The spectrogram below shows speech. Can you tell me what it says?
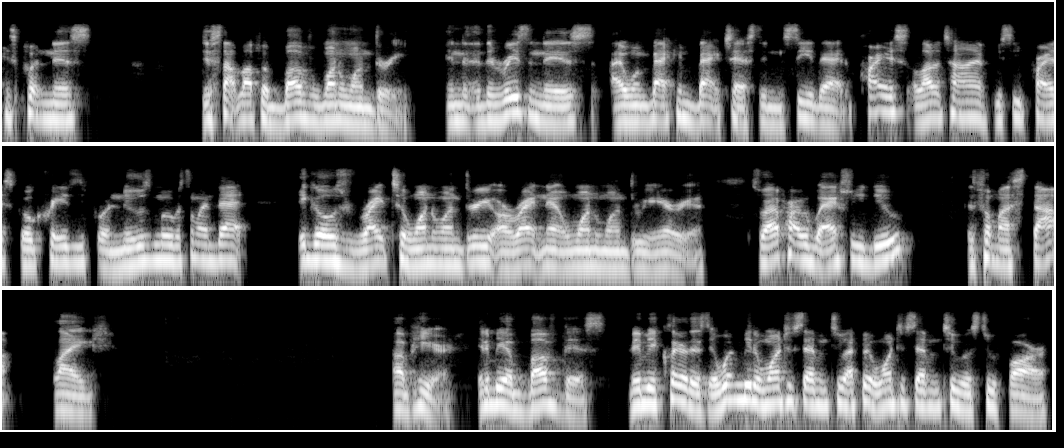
he's putting this just stop off above 113. And the, the reason is I went back and back tested and see that price, a lot of times you see price go crazy for a news move or something like that, it goes right to 113 or right in that 113 area. So I probably would actually do is put my stop like up here. It'd be above this. It'd be clear this. It wouldn't be the 1272. I feel 1272 is too far.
